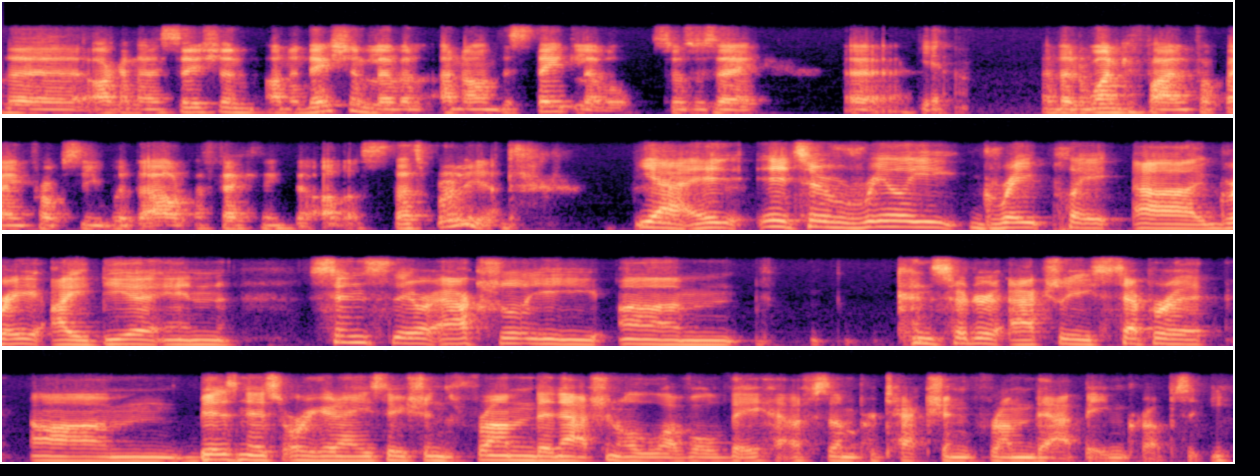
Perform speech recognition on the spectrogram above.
the organization on a nation level and on the state level, so to say. Uh, Yeah. And that one can file for bankruptcy without affecting the others. That's brilliant. Yeah, it, it's a really great play, uh, great idea, and since they're actually um, considered actually separate um, business organizations from the national level, they have some protection from that bankruptcy.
